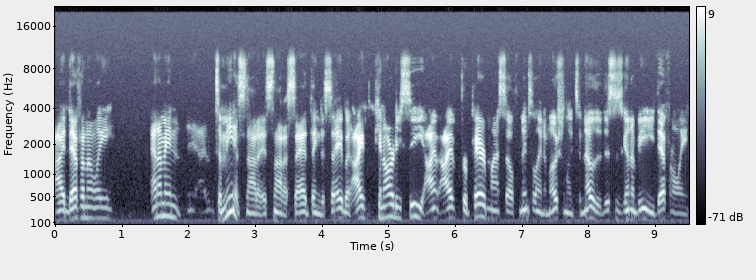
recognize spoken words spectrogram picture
i definitely and i mean to me it's not a it's not a sad thing to say but i can already see I, i've prepared myself mentally and emotionally to know that this is going to be definitely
